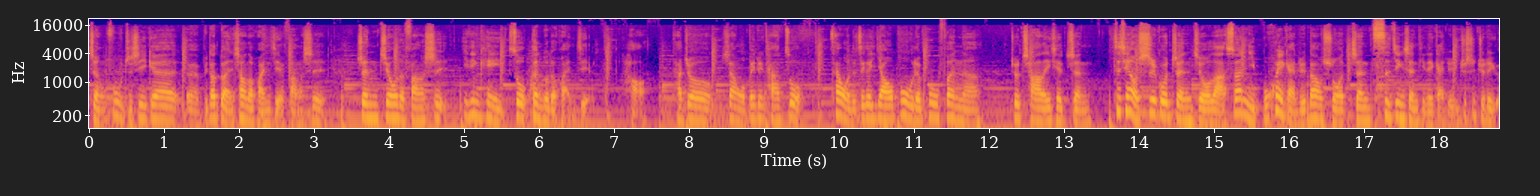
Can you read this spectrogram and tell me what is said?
整复只是一个呃比较短效的缓解方式，针灸的方式一定可以做更多的缓解。好，他就让我背对他做，在我的这个腰部的部分呢，就插了一些针。之前有试过针灸啦，虽然你不会感觉到说针刺进身体的感觉，你就是觉得有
